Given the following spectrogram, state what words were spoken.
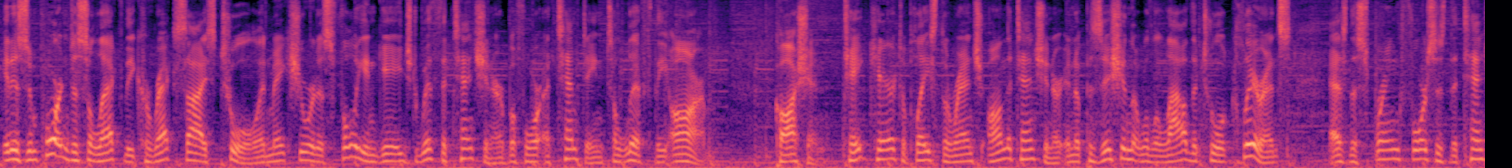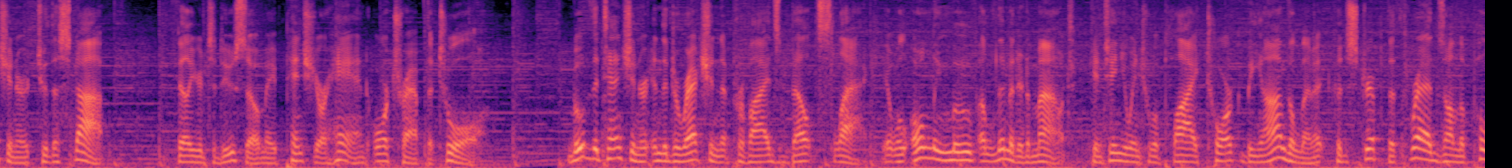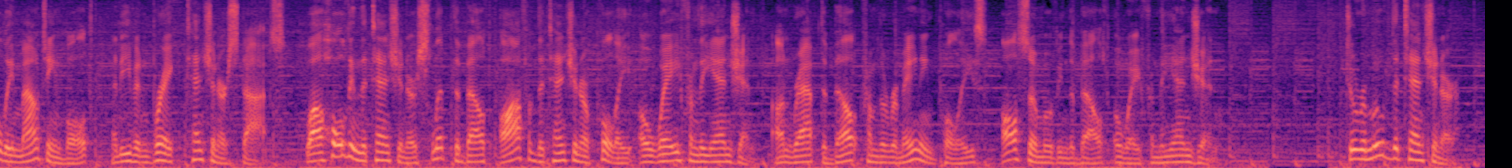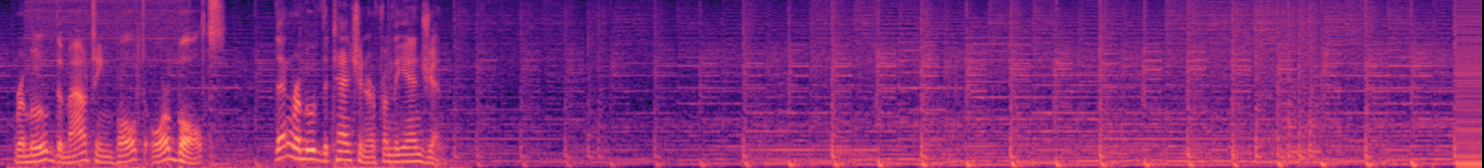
It is important to select the correct size tool and make sure it is fully engaged with the tensioner before attempting to lift the arm. Caution, take care to place the wrench on the tensioner in a position that will allow the tool clearance as the spring forces the tensioner to the stop. Failure to do so may pinch your hand or trap the tool. Move the tensioner in the direction that provides belt slack. It will only move a limited amount. Continuing to apply torque beyond the limit could strip the threads on the pulley mounting bolt and even break tensioner stops. While holding the tensioner, slip the belt off of the tensioner pulley away from the engine. Unwrap the belt from the remaining pulleys, also moving the belt away from the engine. To remove the tensioner, remove the mounting bolt or bolts, then remove the tensioner from the engine.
